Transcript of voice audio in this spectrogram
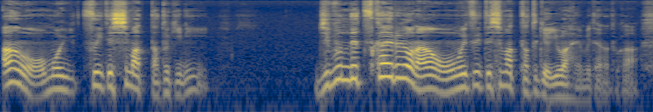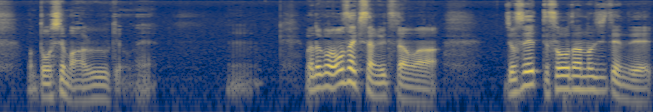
案を思いついてしまった時に、自分で使えるような案を思いついてしまった時は言わへんみたいなとか、まあ、どうしてもあるけどね。うん。まあ、で、この尾崎さんが言ってたのは、女性って相談の時点で、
